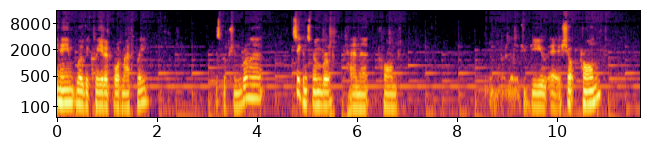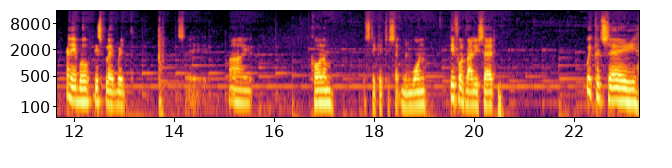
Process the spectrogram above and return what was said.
Name will be created automatically. Description runner, sequence number, and prompt to give a short prompt. Enable display with say 5 column, stick it to segment 1. Default value set. We could say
